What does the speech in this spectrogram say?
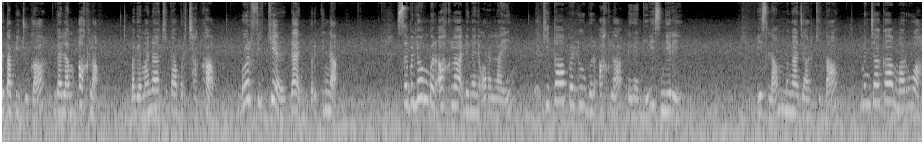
tetapi juga dalam akhlak bagaimana kita bercakap, berfikir dan bertindak. Sebelum berakhlak dengan orang lain, kita perlu berakhlak dengan diri sendiri. Islam mengajar kita menjaga maruah,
